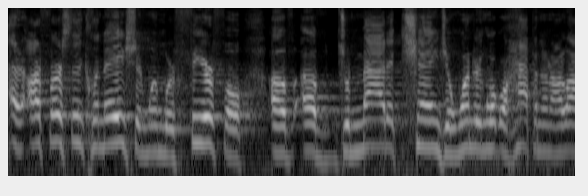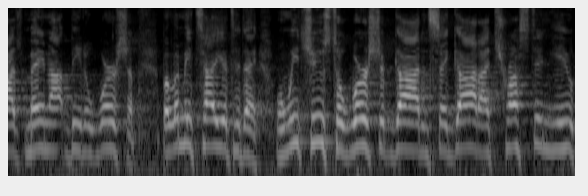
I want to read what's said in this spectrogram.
And our first inclination when we're fearful of, of dramatic change and wondering what will happen in our lives may not be to worship. But let me tell you today when we choose to worship God and say, God, I trust in you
